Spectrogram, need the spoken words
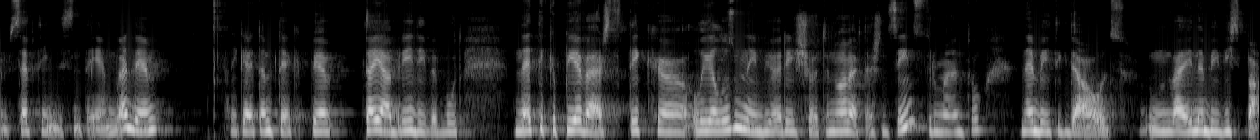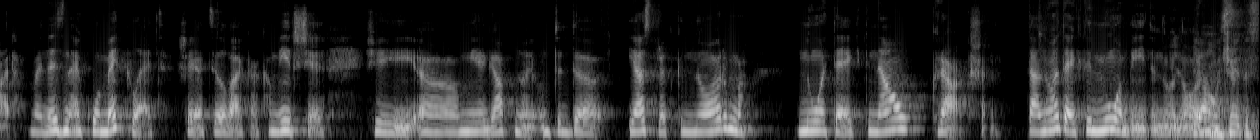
un 70. gadiem. Tikai tam tiek pie, tajā brīdī varbūt netika pievērsta tik liela uzmanība, jo arī šo novērtēšanas instrumentu nebija tik daudz, vai nebija vispār, vai nezināja, ko meklēt šajā cilvēkā, kam ir šie, šī uh, miega apnoja. Un tad uh, jāsaprot, ka norma noteikti nav krāpšana tā noteikti ir nobīde no normas. Jā, un šeit es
